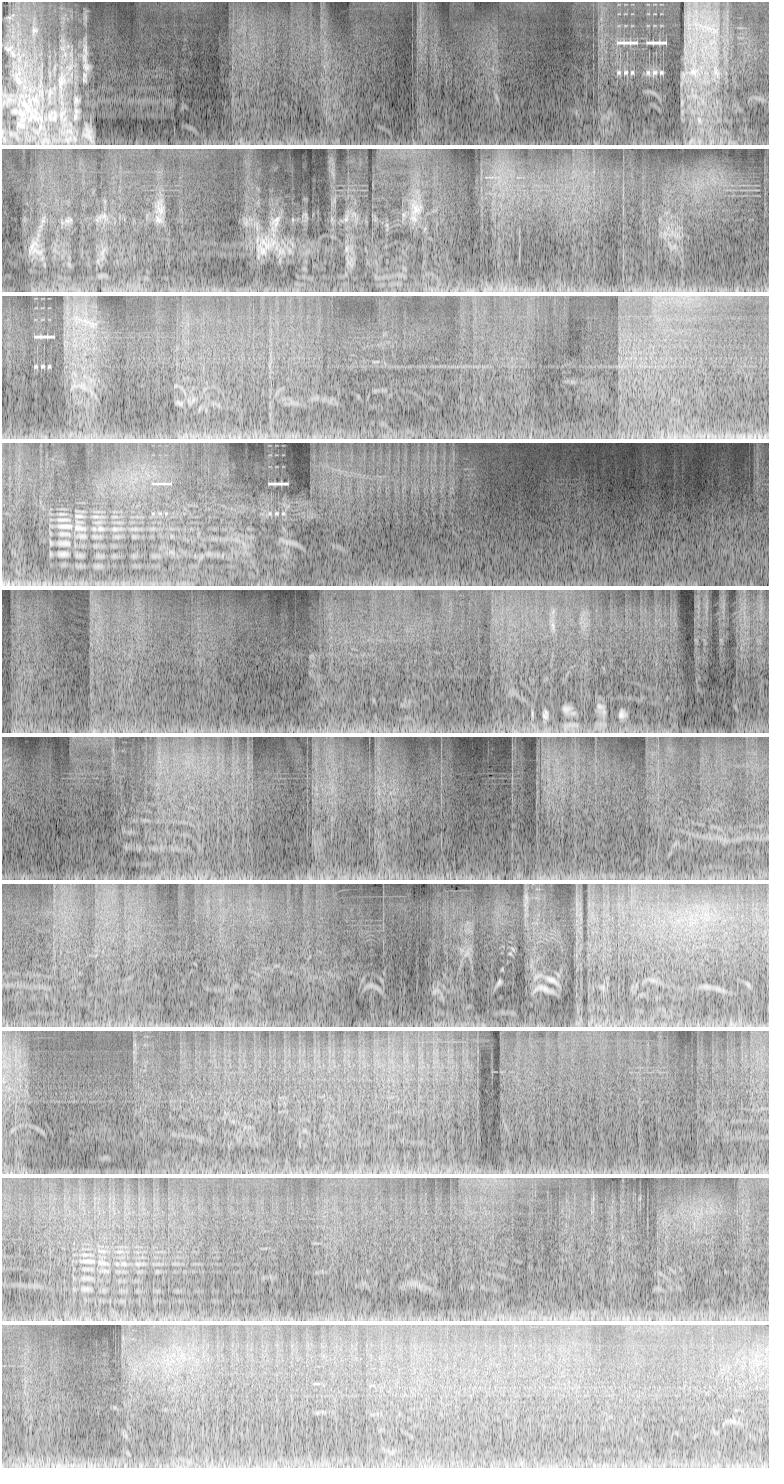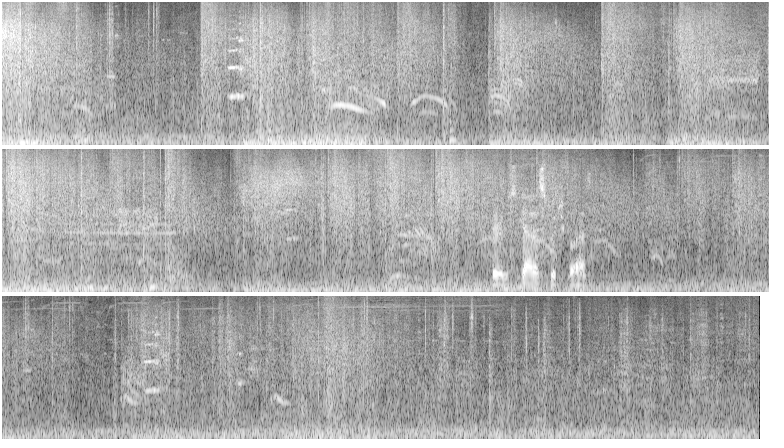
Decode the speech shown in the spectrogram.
Oh, thank you. Attention. Five minutes left in the mission. Five minutes left in the mission. But this one he Bruce, gotta switch class.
